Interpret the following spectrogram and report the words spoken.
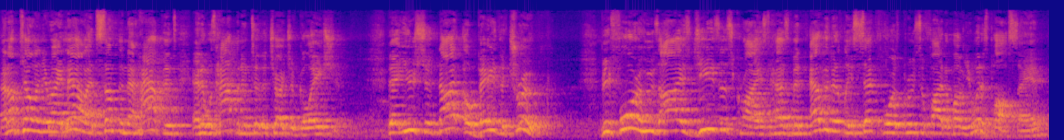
And I'm telling you right now, it's something that happens, and it was happening to the church of Galatia. That you should not obey the truth, before whose eyes Jesus Christ has been evidently set forth crucified among you. What is Paul saying?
